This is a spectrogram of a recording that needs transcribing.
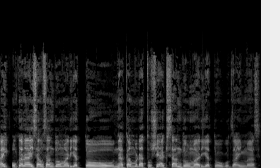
はい、岡田勲さんどうもありがとう。中村俊明さんどうもありがとうございます。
